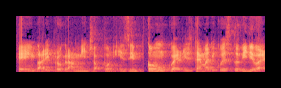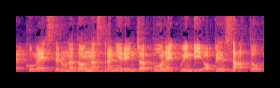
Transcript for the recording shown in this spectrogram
e in vari programmi giapponesi. Comunque il tema di questo video è come essere una donna straniera in Giappone, quindi ho pensato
